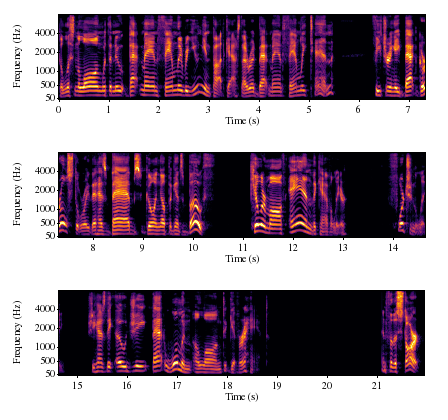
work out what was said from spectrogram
To listen along with the new Batman Family Reunion podcast, I read Batman Family 10, featuring a Batgirl story that has Babs going up against both Killer Moth and the Cavalier. Fortunately, she has the OG Batwoman along to give her a hand. And for the start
